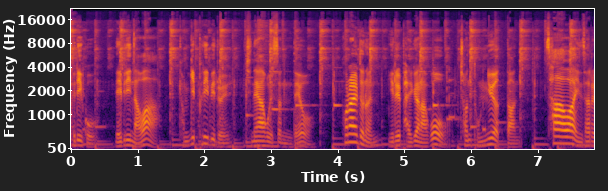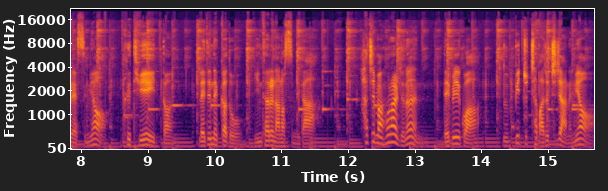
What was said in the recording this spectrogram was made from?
그리고 네빌이 나와 경기 프리뷰를 진행하고 있었는데요. 호날두는 이를 발견하고 전 동료였던 사아와 인사를 했으며 그 뒤에 있던 레드넵과도 인사를 나눴습니다. 하지만 호날두는 네빌과 눈빛조차 마주치지 않으며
